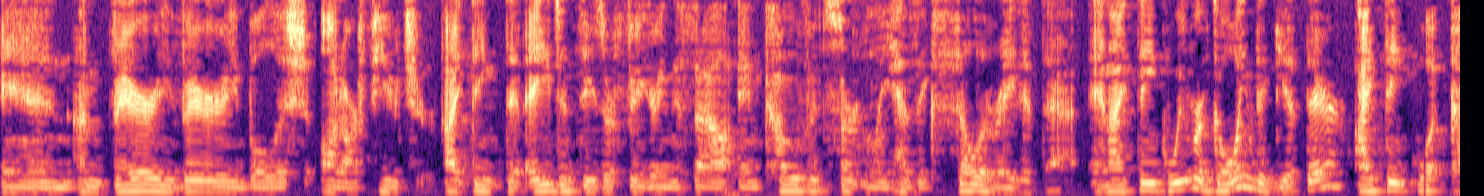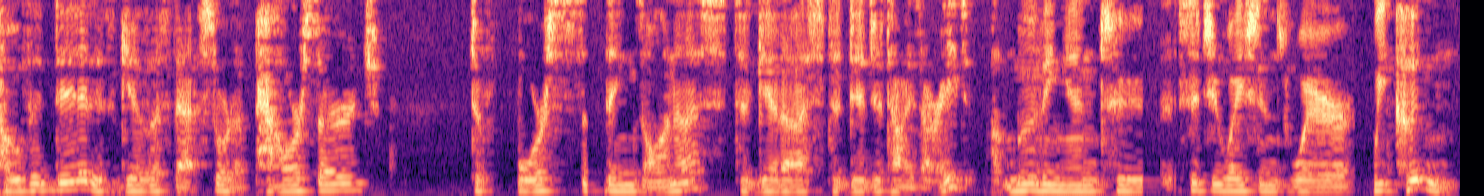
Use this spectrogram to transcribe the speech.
and I'm very, very bullish on our future. I think that agencies are figuring this out, and COVID certainly has accelerated that. And I think we were going to get there. I think what COVID did is give us that sort of power surge to force things on us to get us to digitize our agent, uh, moving into situations where we couldn't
